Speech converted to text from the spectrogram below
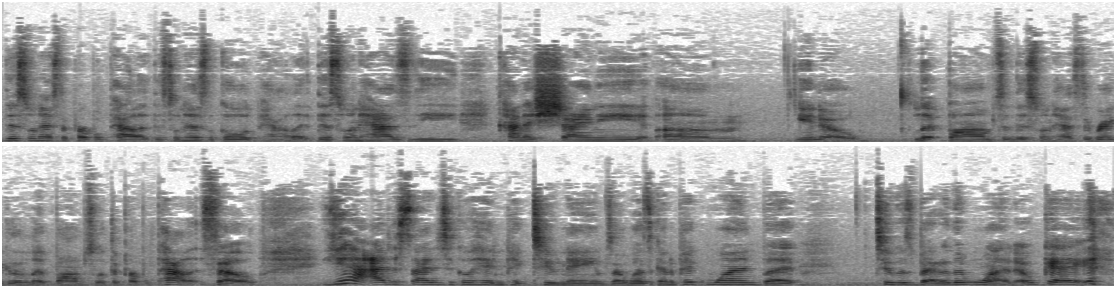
this one has the purple palette, this one has the gold palette, this one has the kind of shiny, um, you know, lip balms and this one has the regular lip balms with the purple palette. So yeah, I decided to go ahead and pick two names. I was to pick one, but two is better than one okay?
